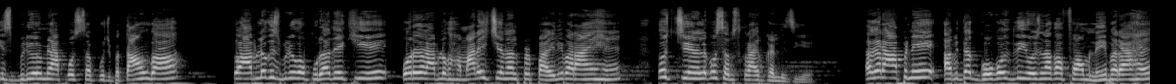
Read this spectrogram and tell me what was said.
इस वीडियो में आपको सब कुछ बताऊँगा। तो आप लोग इस वीडियो को पूरा देखिए और अगर आप लोग हमारे चैनल पर पहली बार आए हैं तो चैनल को सब्सक्राइब कर लीजिए। अगर आपने अभी तक गोगो दीदी योजना का फॉर्म नहीं भरा है,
